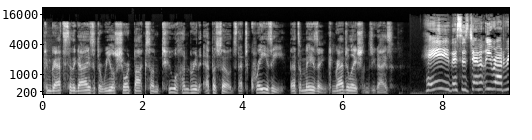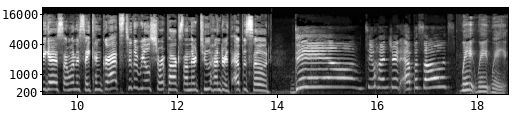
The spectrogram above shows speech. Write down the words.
Congrats to the guys at the Real Short Box on 200 episodes. That's crazy. That's amazing. Congratulations, you guys. Hey, this is Janet Lee Rodriguez. I want to say congrats to the Real Short Box on their 200th episode. Damn! 200 episodes? Wait, wait, wait.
